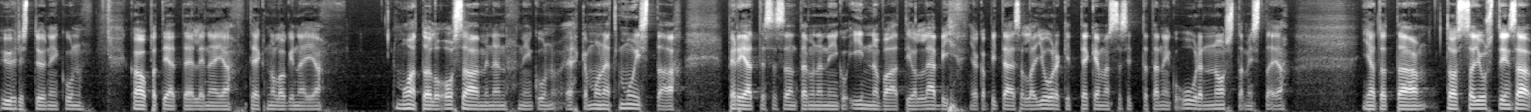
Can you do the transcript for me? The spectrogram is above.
yhdistyy niin kuin kauppatieteellinen ja teknologinen ja muotoiluosaaminen, niin kuin ehkä monet muistaa. Periaatteessa se on tämmöinen niin kuin innovaation läbi, joka pitäisi olla juurikin tekemässä sitten tätä niin kuin uuden nostamista. Ja, ja tuossa tota, justiinsa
